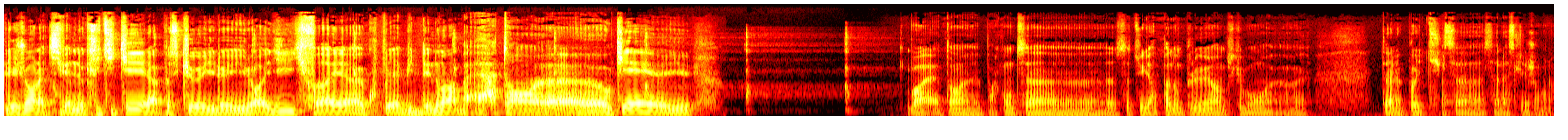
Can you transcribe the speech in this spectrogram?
les gens là qui viennent le critiquer là parce que il, aurait dit qu'il faudrait euh, couper la butte des noirs. Bah attends euh, ok ouais attends euh, par contre ça ça te garde pas non plus hein, parce que bon t'as la poétique ça, lasse les gens là.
